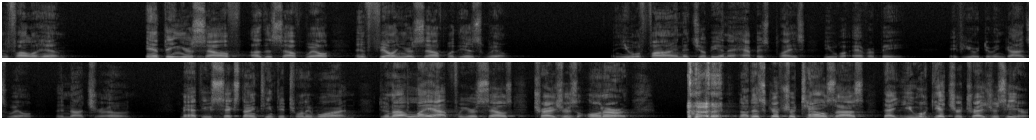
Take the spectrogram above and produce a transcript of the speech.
and follow him. Emptying yourself of the self will and filling yourself with His will. And you will find that you'll be in the happiest place you will ever be if you are doing God's will and not your own. Matthew 6 19 through 21. Do not lay up for yourselves treasures on earth. now, this scripture tells us that you will get your treasures here.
